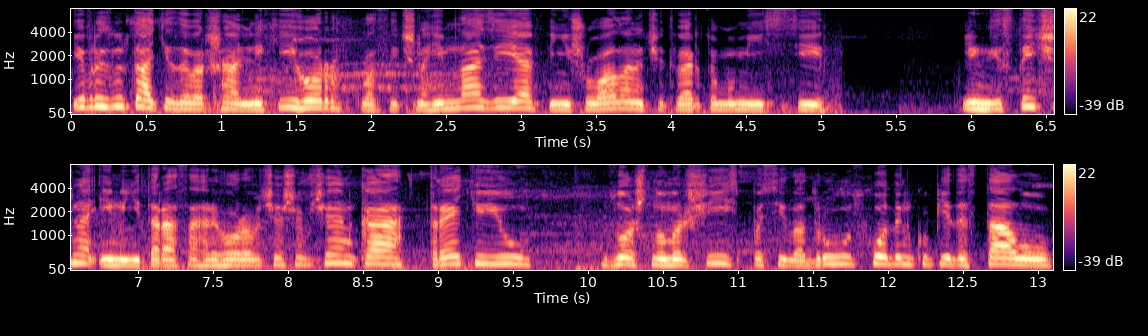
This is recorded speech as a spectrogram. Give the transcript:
І в результаті завершальних ігор класична гімназія фінішувала на четвертому місці. Лінгвістична імені Тараса Григоровича Шевченка третьою. ЗОШ номер 6 посіла другу сходинку п'єдесталу,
